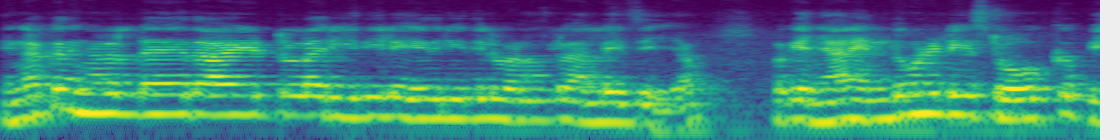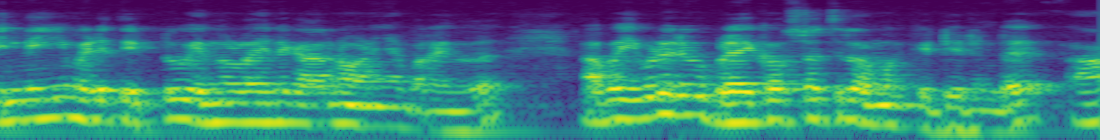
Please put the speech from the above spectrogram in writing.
നിങ്ങൾക്ക് നിങ്ങളുടേതായിട്ടുള്ള രീതിയിൽ ഏത് രീതിയിൽ വേണമെങ്കിലും അനലൈസ് ചെയ്യാം. ഓക്കെ ഞാൻ എന്തുകൊണ്ടിട്ട് ഈ സ്റ്റോക്ക് പിന്നെയും എടുത്തിട്ടു എന്നുള്ളതിന്റെ കാരണമാണ് ഞാൻ പറയുന്നത്. അപ്പോൾ ഇവിടെ ഒരു ബ്രേക്ക് ഓഫ് സ്ട്രക്ചർ നമുക്ക് കിട്ടിയിട്ടുണ്ട്. ആ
